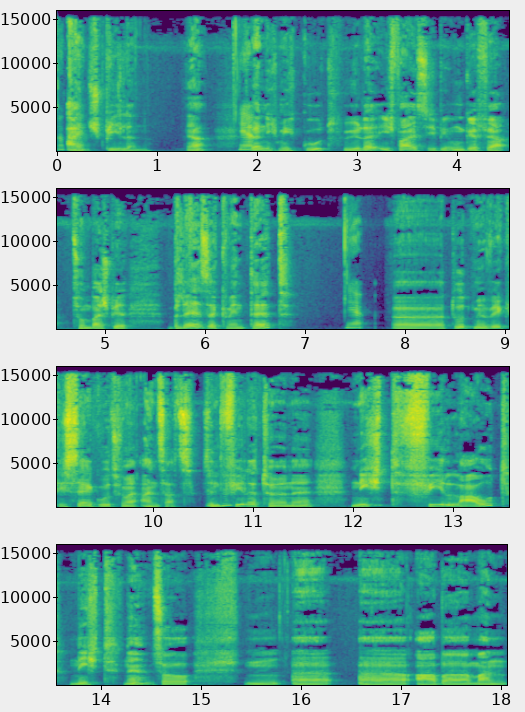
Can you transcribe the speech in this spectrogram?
okay. einspielen, ja? ja? Wenn ich mich gut fühle, ich weiß, ich bin ungefähr zum Beispiel Bläserquintett, ja. Äh, tut mir wirklich sehr gut für meinen Einsatz. Sind mhm. viele Töne, nicht viel laut, nicht ne, so, mh, mm, äh, äh, aber man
